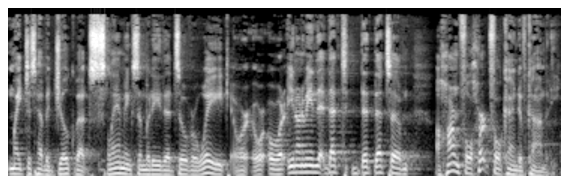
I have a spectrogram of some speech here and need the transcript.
might just have a joke about slamming somebody that's overweight or, or, or you know what I mean? That, that, that that's a, a harmful, hurtful kind of comedy.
